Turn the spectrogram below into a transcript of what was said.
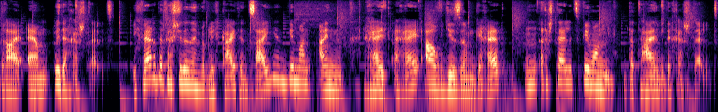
3M wiederherstellt. Ich werde verschiedene Möglichkeiten zeigen, wie man ein RAID Array auf diesem Gerät hm, erstellt, wie man Dateien wiederherstellt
